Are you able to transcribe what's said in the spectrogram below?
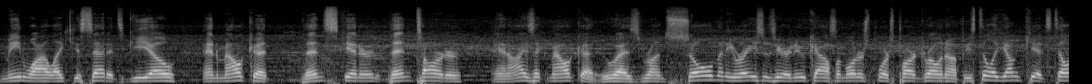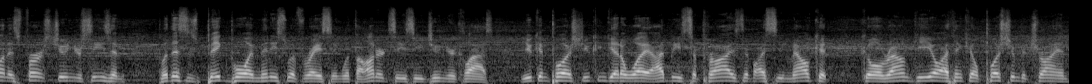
Meanwhile, like you said, it's Guillo and Malcutt, then Skinner, then Tarter, and Isaac Malcutt, who has run so many races here at New Castle Motorsports Park growing up. He's still a young kid, still in his first junior season, but this is big boy mini Swift racing with the 100cc junior class. You can push, you can get away. I'd be surprised if I see Malcutt go around Guillo. I think he'll push him to try and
